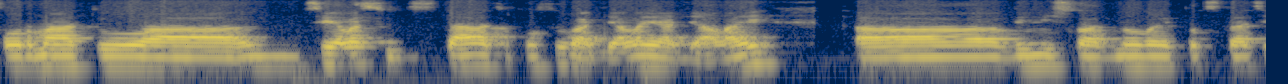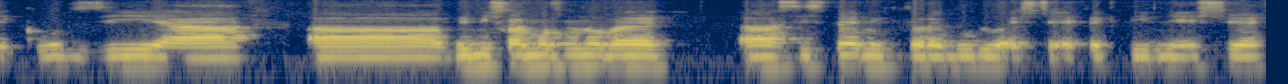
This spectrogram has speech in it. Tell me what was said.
formátu a ciele sú stále to posúvať ďalej a ďalej. A vymýšľať nové v podstate kurzy a, a vymýšľať možno nové systémy, ktoré budú ešte efektívnejšie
